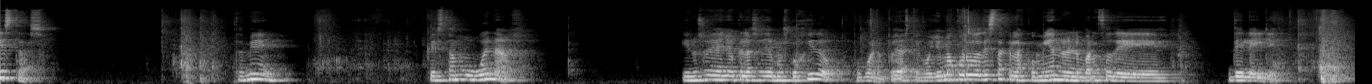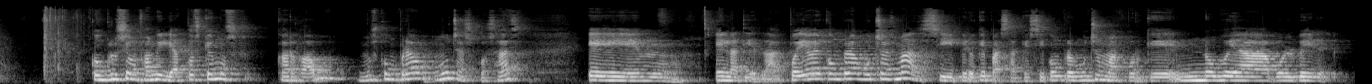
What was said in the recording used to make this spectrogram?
Y estas. También. Que están muy buenas. Y no sabía yo que las hayamos cogido. Pues bueno, pues ya las tengo. Yo me acuerdo de estas que las comían en el embarazo de, de Leire. Conclusión, familia, pues que hemos cargado, hemos comprado muchas cosas. Eh, en la tienda. ¿Podría haber comprado muchas más? Sí, pero ¿qué pasa? Que si compro mucho más porque no voy a volver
